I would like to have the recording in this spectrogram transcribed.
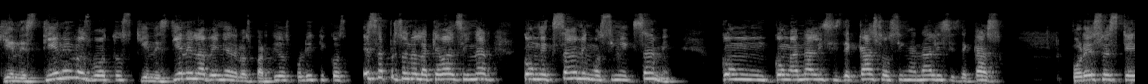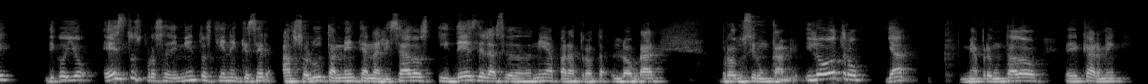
quienes tienen los votos, quienes tienen la venia de los partidos políticos, esa persona es la que va a asignar con examen o sin examen, con, con análisis de caso o sin análisis de caso. Por eso es que, digo yo, estos procedimientos tienen que ser absolutamente analizados y desde la ciudadanía para lograr producir un cambio. Y lo otro, ya me ha preguntado eh, Carmen,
